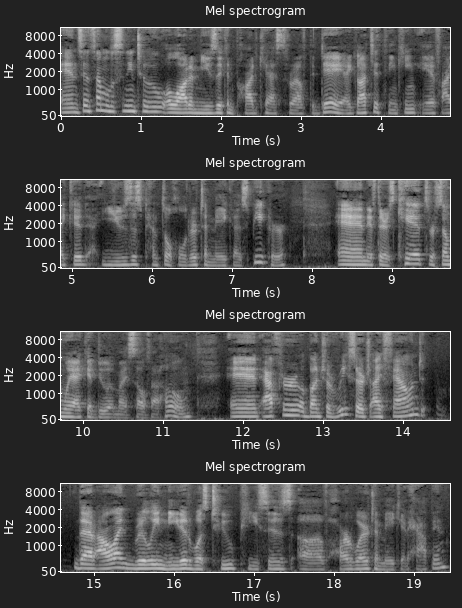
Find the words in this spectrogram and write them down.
And since I'm listening to a lot of music and podcasts throughout the day, I got to thinking if I could use this pencil holder to make a speaker, and if there's kits or some way I could do it myself at home. And after a bunch of research, I found that all I really needed was two pieces of hardware to make it happen.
